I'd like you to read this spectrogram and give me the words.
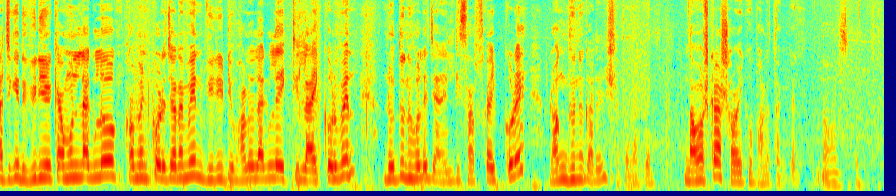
আজকের ভিডিও কেমন লাগল? কমেন্ট করে জানাবেন। ভিডিওটি ভালো লাগলে একটি লাইক করবেন। নতুন হলে চ্যানেলটি সাবস্ক্রাইব করে রংধনু গার্ডেনের সাথে থাকবেন। নমস্কার সবাই খুব ভালো থাকবেন। নমস্কার।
